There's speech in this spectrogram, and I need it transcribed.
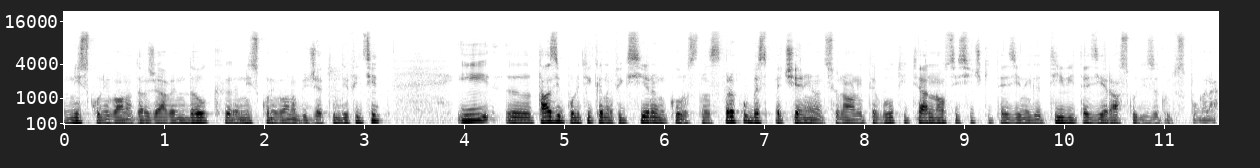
ниско ниво на държавен дълг, ниско ниво на бюджетен дефицит и е, тази политика на фиксиран курс, на свръхобезпечение на националните валути, тя носи всички тези негативи, тези разходи, за които споменах.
